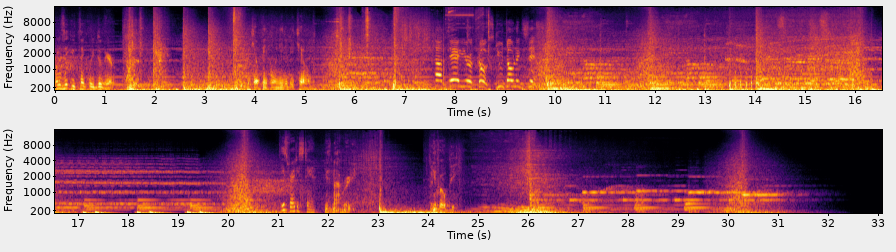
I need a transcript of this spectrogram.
What is it you think we do here? We kill people who need to be killed. Out there, you're a ghost. You don't exist. He's ready, Stan. He's not ready. He will be.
